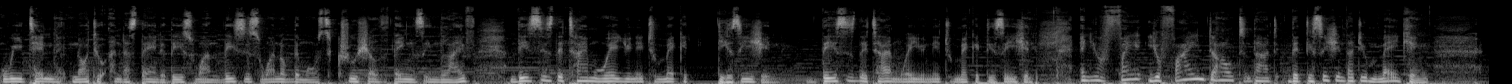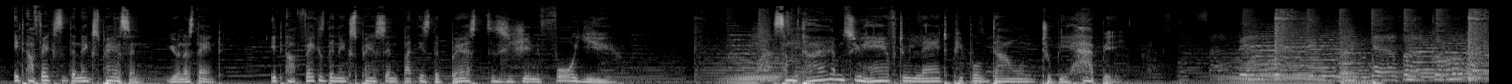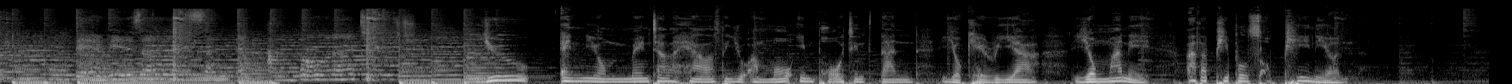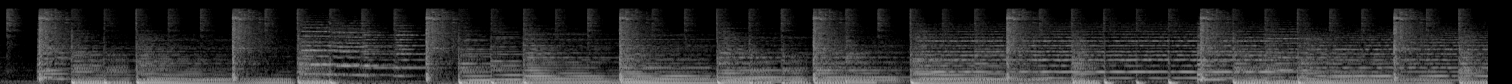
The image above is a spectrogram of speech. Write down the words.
we tend not to understand this one. This is one of the most crucial things in life. This is the time where you need to make a decision this is the time where you need to make a decision. And you find you find out that the decision that you're making it affects the next person. You understand? It affects the next person but it's the best decision for you. Sometimes you have to let people down to be happy. You and your mental health, you are more important than your career, your money, other people's opinion.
